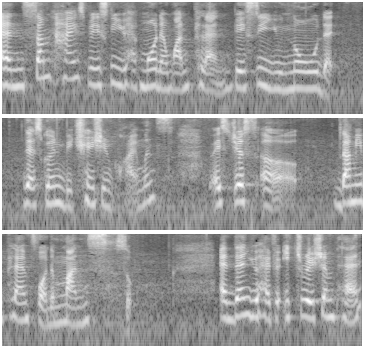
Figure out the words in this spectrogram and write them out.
And sometimes, basically, you have more than one plan. Basically, you know that there's going to be change in requirements. It's just a dummy plan for the months. So and then you have your iteration plan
